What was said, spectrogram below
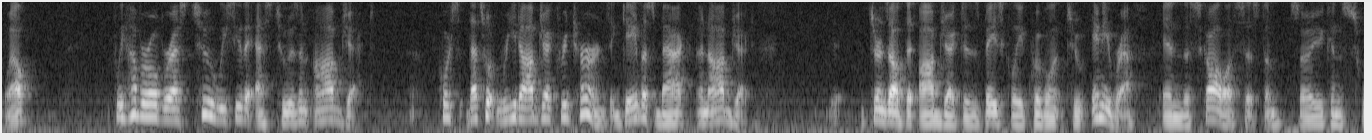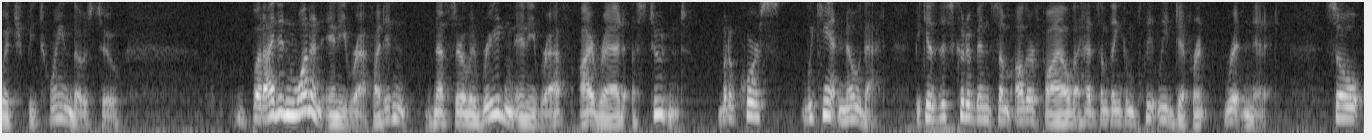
Well, if we hover over S2, we see that S2 is an object. Of course, that's what read object returns. It gave us back an object. It turns out that object is basically equivalent to any ref in the Scala system, so you can switch between those two. But I didn't want an any ref. I didn't necessarily read an any ref. I read a student. But of course, we can't know that because this could have been some other file that had something completely different written in it. So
